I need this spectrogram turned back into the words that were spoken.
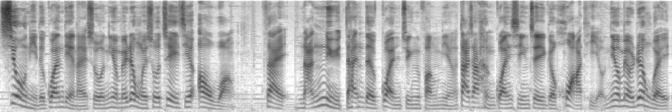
就你的观点来说，你有没有认为说这一届澳网？在男女单的冠军方面啊，大家很关心这一个话题哦。你有没有认为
